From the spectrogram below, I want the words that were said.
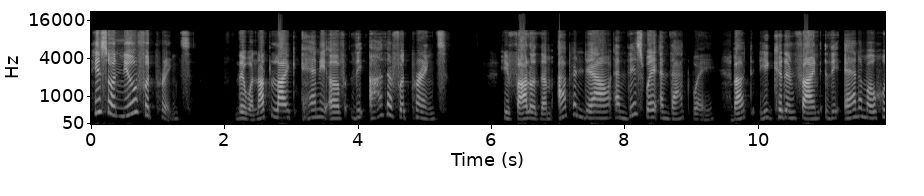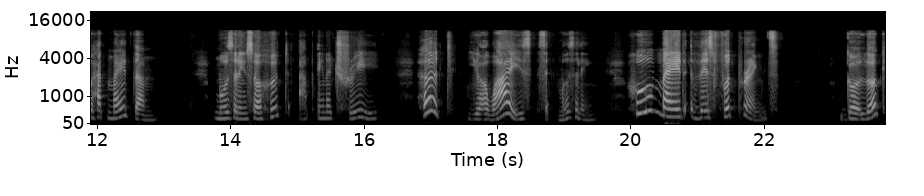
He saw new footprints. They were not like any of the other footprints. He followed them up and down and this way and that way, but he couldn't find the animal who had made them. Muslin saw Hoot up in a tree. Hoot, you are wise, said Muslin. Who made this footprint? Go look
